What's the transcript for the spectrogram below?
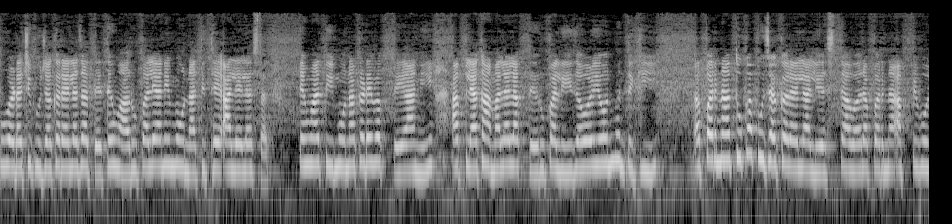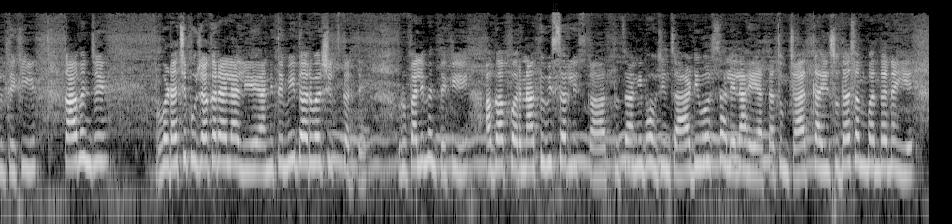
वडाची पूजा करायला जाते तेव्हा रुपाली आणि मोना तिथे आलेले असतात. तेव्हा ती मोनाकडे बघते आणि आपल्या कामाला लागते. रुपाली जवळ येऊन म्हणते की अपर्णा तू का पूजा करायला आली आहेस? त्यावर अपर्णा आप्पी बोलते की का म्हणजे? वडाची पूजा करायला आली आहे आणि ते मी दरवर्षीच करते. रुपाली म्हणते की अगं अपर्णा तू विसरलीस का? तुझा आणि भाऊजींचा डिवोर्स झालेला आहे. आता तुमच्यात काहीसुद्धा संबंध नाही आहे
